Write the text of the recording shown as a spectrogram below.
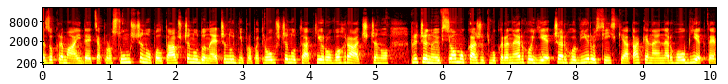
Зокрема, йдеться про Сумщину, Полтавщину, Донеччину, Дніпропетровщину та Кіровоградщину. Причиною всьому кажуть в Укренерго є чергові російські атаки на енергооб'єкти.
